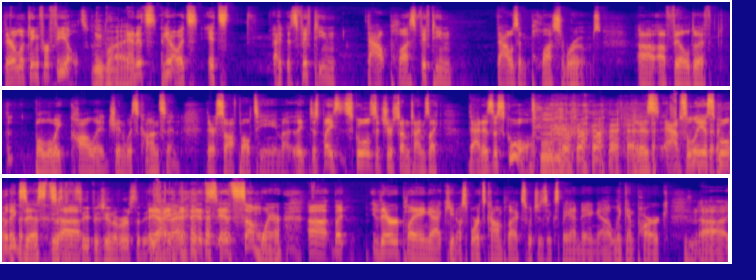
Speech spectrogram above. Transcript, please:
they're looking for fields, Right. And it's you know it's it's it's fifteen thousand plus fifteen thousand plus rooms uh, uh, filled with. Beloit College in Wisconsin, their softball team. Uh, they just play schools that you're sometimes like, that is a school. that is absolutely a school that exists. Just Uh, to see if it's university. yeah, it's it's somewhere. Uh, but they're playing at Kino Sports Complex, which is expanding. Uh, Lincoln Park, uh,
